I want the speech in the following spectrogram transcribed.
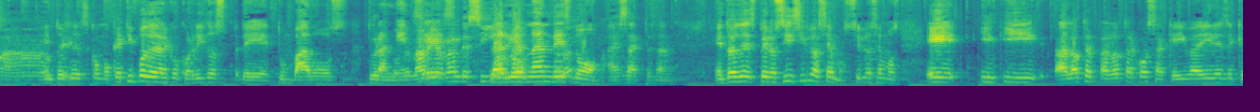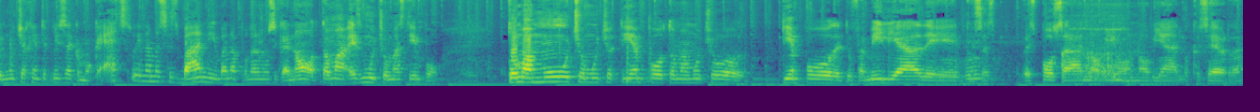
Ah, Entonces, como qué tipo de narcocorridos de tumbados, duranguenses. Larry Hernández sí, Larry ¿o no? Hernández ¿Verdad? no, exacto. Entonces, pero sí, sí lo hacemos, sí lo hacemos. Eh, y, y a la otra, a la otra cosa que iba a ir es de que mucha gente piensa como que, ah, nada más es van y van a poner música. No, toma, es mucho más tiempo. Toma mucho, mucho tiempo, toma mucho tiempo de tu familia, de tu es- esposa, novio, novia, lo que sea, ¿verdad?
